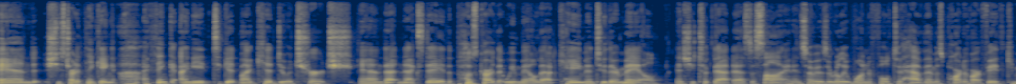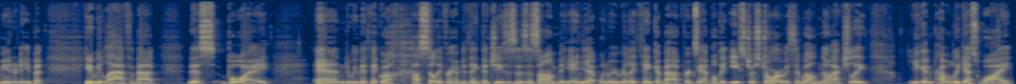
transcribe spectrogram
And she started thinking, uh, I think I need to get my kid to a church. And that next day, the postcard that we mailed out came into their mail and she took that as a sign. And so it was really wonderful to have them as part of our faith community. But you know, we laugh about this boy, and we may think, well, how silly for him to think that Jesus is a zombie. And yet, when we really think about, for example, the Easter story, we say, well, no, actually, you can probably guess why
